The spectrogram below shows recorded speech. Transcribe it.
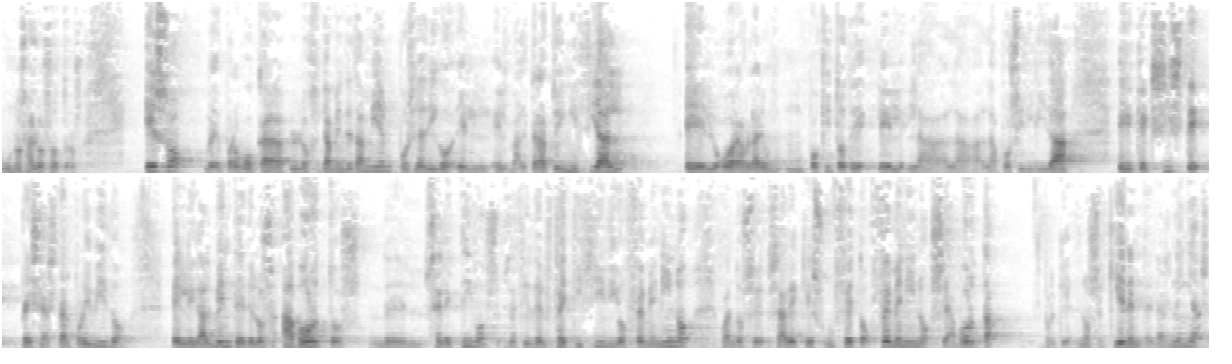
unos a los otros. Eso eh, provoca, lógicamente, también, pues ya digo, el, maltrato inicial, eh, luego ahora hablaré un, poquito de, la, posibilidad que existe, pese a estar prohibido, legalmente de los abortos selectivos, es decir, del feticidio femenino, cuando se sabe que es un feto femenino se aborta, porque no se quieren tener niñas,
